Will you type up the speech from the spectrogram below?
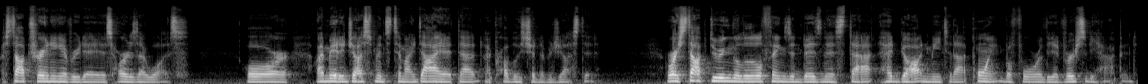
I stopped training every day as hard as I was. Or I made adjustments to my diet that I probably shouldn't have adjusted. Or I stopped doing the little things in business that had gotten me to that point before the adversity happened.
